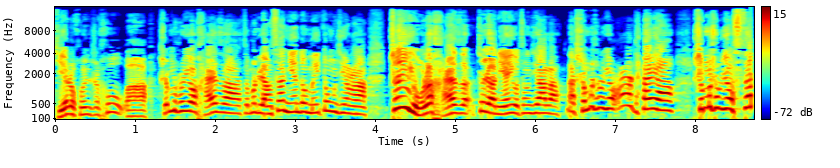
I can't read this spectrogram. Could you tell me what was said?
结了婚之后啊，什么时候要孩子啊？怎么两三年都没动静啊？真有了孩子，这两年又增加了，那什么时候要二胎呀？什么时候要三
